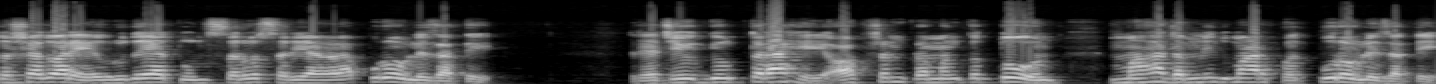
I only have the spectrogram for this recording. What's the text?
कशाद्वारे हृदयातून सर्व शरीराला पुरवले जाते? तर याचे योग्य उत्तर आहे ऑप्शन क्रमांक दोन महाधमनी मार्फत पुरवले जाते.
